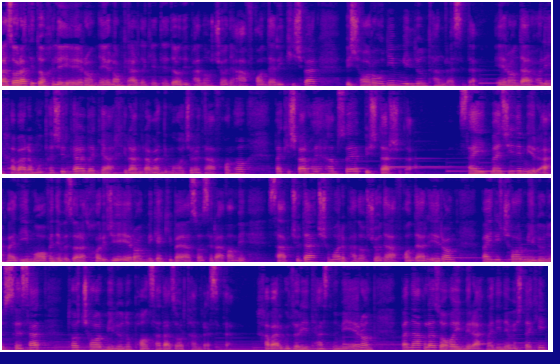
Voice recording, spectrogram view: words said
وزارت داخله ایران اعلام کرده که تعداد پناهجویان افغان در این کشور به 4.5 میلیون تن رسیده. ایران در حال این خبر را منتشر کرده که اخیرا روند مهاجرت افغانها به کشورهای همسایه بیشتر شده. سعید مجید میر احمدی معاون وزارت خارجه ایران میگه که بر اساس رقم ثبت شده شمار پناهجویان افغان در ایران بین 4 میلیون و 300 تا 4 میلیون و 500 هزار تن رسیده. خبرگزاری تصنیمی ایران به نقل از آقای میر احمدی نوشته که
